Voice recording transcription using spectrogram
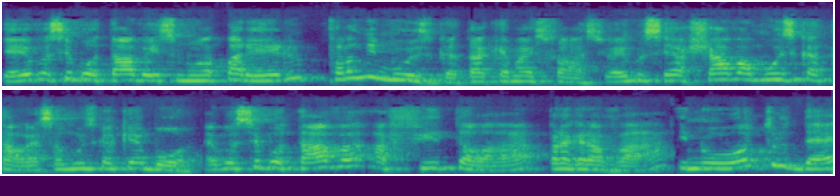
E aí você botava isso num aparelho, falando de música, tá? Que é mais fácil. Aí você achava a música tal, essa música aqui é boa. Aí você botava a fita lá para gravar e no outro deck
